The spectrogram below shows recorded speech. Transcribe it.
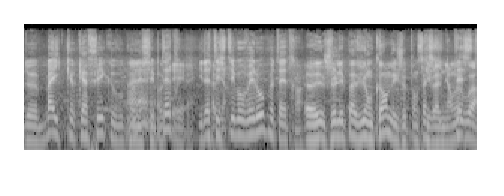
de Bike Café que vous connaissez peut-être. Il a très testé vos vélos peut-être? Euh, je l'ai pas vu encore, mais je pense qu'il va venir me voir.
